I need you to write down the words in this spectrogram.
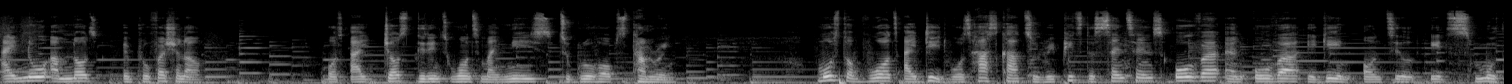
I know I'm not a professional, but I just didn't want my niece to grow up stammering. Most of what I did was ask her to repeat the sentence over and over again until it's smooth.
